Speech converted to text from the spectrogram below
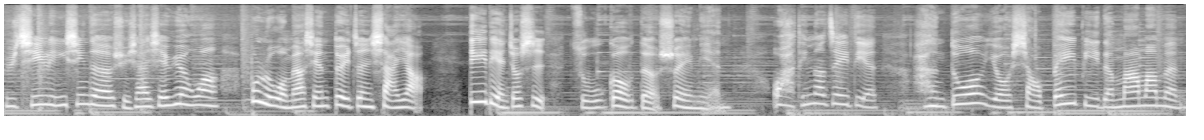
与其零星的许下一些愿望，不如我们要先对症下药。第一点就是足够的睡眠。哇，听到这一点，很多有小 baby 的妈妈们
